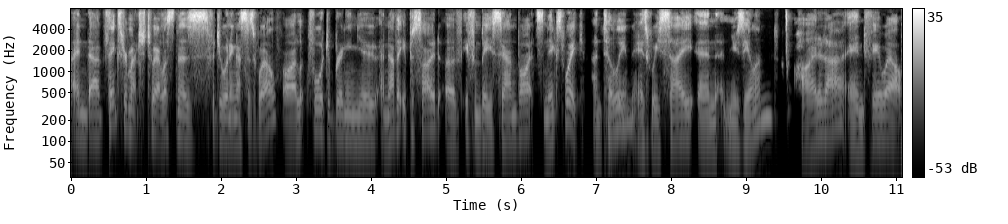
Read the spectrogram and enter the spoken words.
and uh, thanks very much to our listeners for joining us as well. I look forward to bringing you another episode of F&B Soundbites next week. Until then, as we say in New Zealand, "Hi, haere and farewell.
